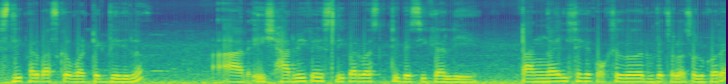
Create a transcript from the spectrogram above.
স্লিপার বাসকে ওভারটেক দিয়ে দিল। আর এই সার্বিকের স্লিপার বাসটি বেসিক্যালি টাঙ্গাইল থেকে কক্সবাজার রুটে চলাচল করে।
